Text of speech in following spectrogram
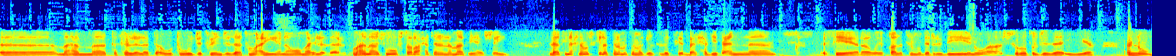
آه، مهمة تكللت أو توجت بإنجازات معينة وما إلى ذلك. وأنا أشوف صراحة أن ما فيها شيء. لكن إحنا مشكلتنا مثل ما قلت لك بالحديث عن السيارة وإقالة المدربين والشروط الجزائية أنه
